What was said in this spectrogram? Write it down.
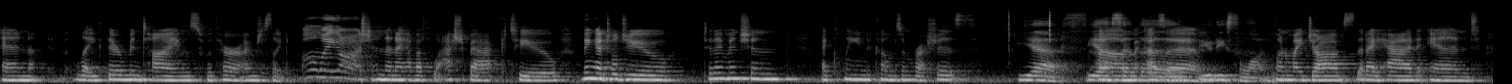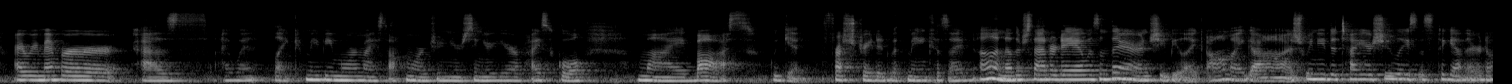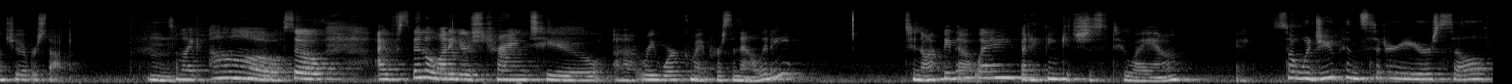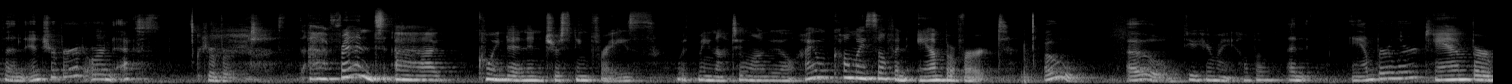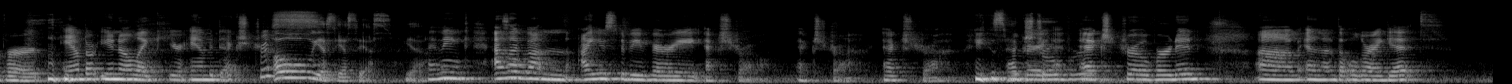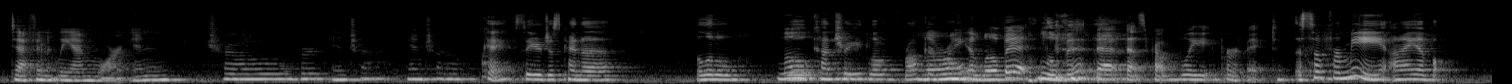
And like there have been times with her, I'm just like, oh my gosh. And then I have a flashback to, I think I told you, did I mention I cleaned combs and brushes? Yes, yes, Um, at the as a- beauty salon. one of my jobs that I had, and I remember as I went like maybe more my sophomore, junior, senior year of high school, my boss would get frustrated with me because I'd oh another Saturday I wasn't there, and she'd be like, oh my gosh, we need to tie your shoelaces together. Don't you ever stop. Mm. So I'm like, oh, so I've spent a lot of years trying to uh, rework my personality to not be that way, but I think it's just who I am. Okay. So, would you consider yourself an introvert or an extrovert? A friend uh, coined an interesting phrase with me not too long ago. I would call myself an ambivert. Oh, oh, Do you hear my elbow? an Amber Alert? Ambivert. Amber, you know, like you're ambidextrous. Oh, yes, yes, yes, yeah. I think as I've gotten, I used to be very extra, extra, extra. I used to be very extroverted. Um, and the older I get, definitely I'm more introvert, intra, intro. Okay, so you're just kind of a little, Little- little country, little rock and roll. a little bit. A little bit. that that's probably perfect. So for me, I have,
